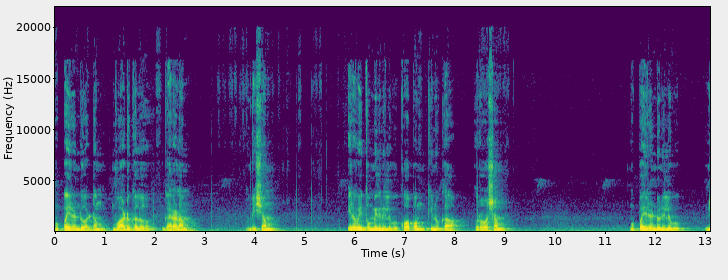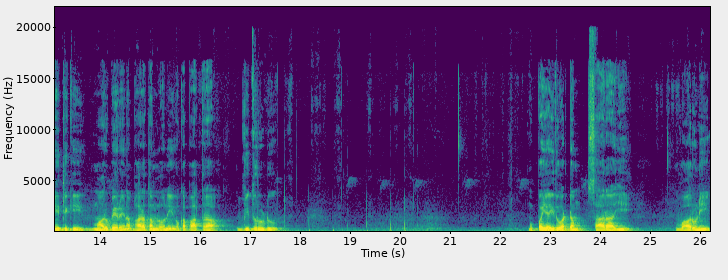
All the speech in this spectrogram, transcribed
ముప్పై రెండు అడ్డం వాడుకలో గరళం విషం ఇరవై తొమ్మిది నిలువు కోపం కినుక రోషం. ముప్పై రెండు నిలువు నీతికి మారుపేరైన భారతంలోని ఒక పాత్ర విదురుడు. ముప్పై ఐదు అడ్డం సారాయి వారుని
